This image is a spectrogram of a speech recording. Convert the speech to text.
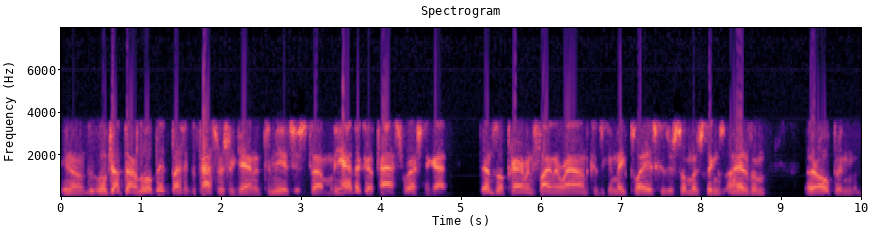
you know we'll drop down a little bit, but I think the pass rush again. To me, it's just um, when you have like a pass rush and you got Denzel Perryman flying around because he can make plays because there's so much things ahead of him that are open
